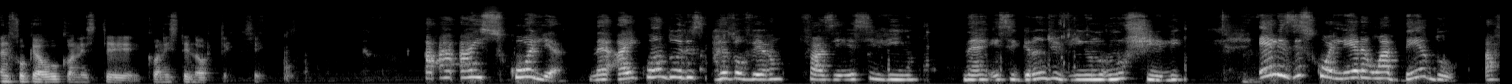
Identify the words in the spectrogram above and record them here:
enfocado con este, con este norte. Sí. A, a, escolha, né? Aí quando eles resolveram fazer esse vinho, né? Esse grande vinho no, no Chile, eles escolheram a dedo a,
